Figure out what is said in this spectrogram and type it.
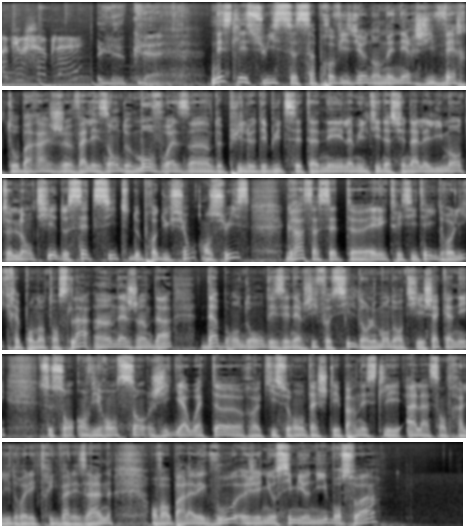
Radio Chablais, Le club. Nestlé Suisse s'approvisionne en énergie verte au barrage valaisan de Montvoisin. Depuis le début de cette année, la multinationale alimente l'entier de sept sites de production en Suisse grâce à cette électricité hydraulique répondant en cela à un agenda d'abandon des énergies fossiles dans le monde entier. Chaque année, ce sont environ 100 gigawattheures qui seront achetés par Nestlé à la centrale hydroélectrique valaisanne. On va en parler avec vous. Eugenio Simioni, bonsoir.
